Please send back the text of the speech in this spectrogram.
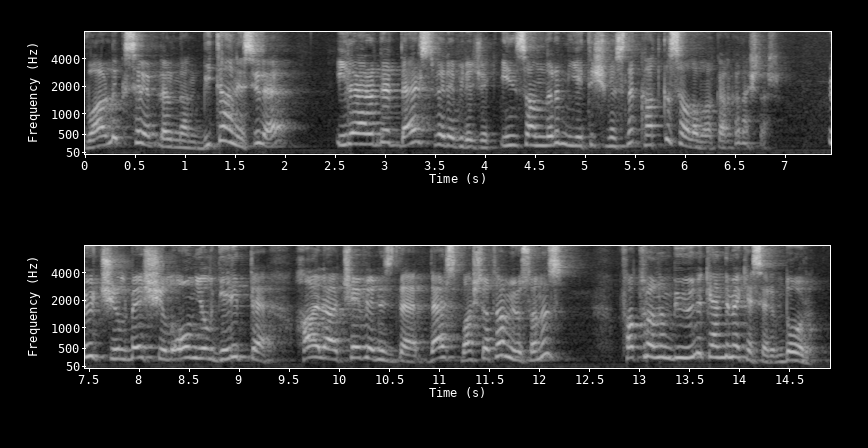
varlık sebeplerinden bir tanesi de ileride ders verebilecek insanların yetişmesine katkı sağlamak arkadaşlar. 3 yıl, 5 yıl, 10 yıl gelip de hala çevrenizde ders başlatamıyorsanız faturanın büyüğünü kendime keserim doğru.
